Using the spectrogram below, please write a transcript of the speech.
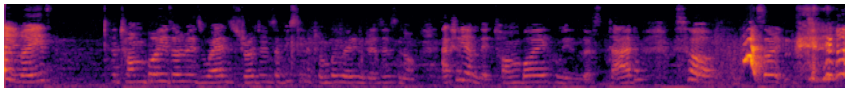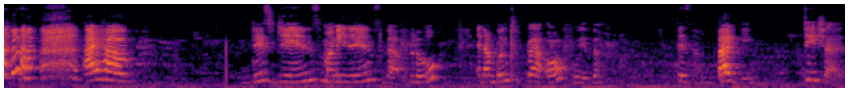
Always, a tomboy is always wearing trousers. Have you seen a tomboy wearing dresses? No. Actually, I'm the tomboy who is the stud. So, ah, sorry. I have these jeans, mommy jeans, that blue, and I'm going to pair off with this baggy t-shirt.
